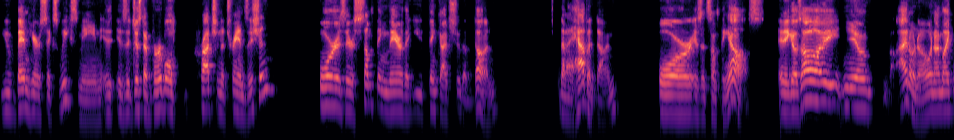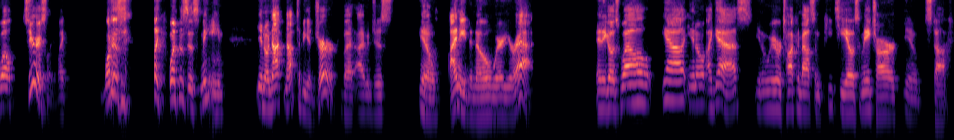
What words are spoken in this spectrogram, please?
you've been here six weeks mean? Is, is it just a verbal crutch in a transition, or is there something there that you think I should have done that I haven't done? or is it something else? And he goes, oh, I, you know, I don't know. And I'm like, well, seriously, like, what is like, what does this mean? You know, not not to be a jerk, but I would just, you know, I need to know where you're at. And he goes, well, yeah, you know, I guess, you know, we were talking about some PTO, some HR, you know, stuff.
